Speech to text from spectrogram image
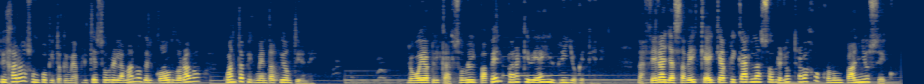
Fijaros un poquito que me apliqué sobre la mano del color dorado cuánta pigmentación tiene. Lo voy a aplicar sobre el papel para que veáis el brillo que tiene. La cera ya sabéis que hay que aplicarla sobre los trabajos con un paño seco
